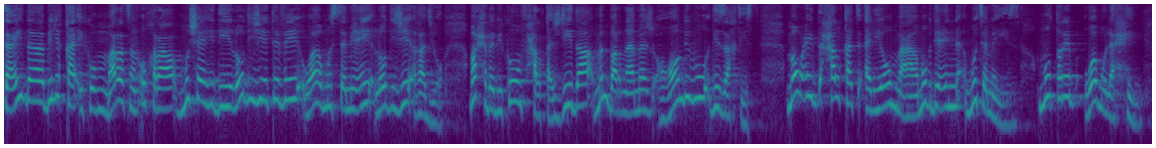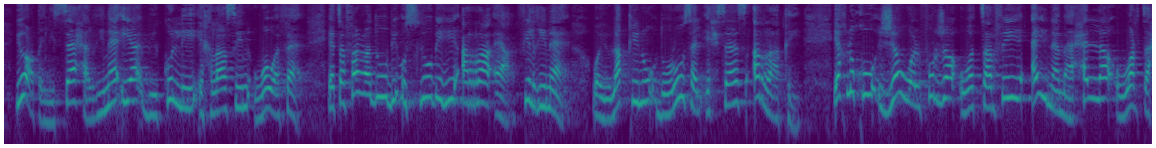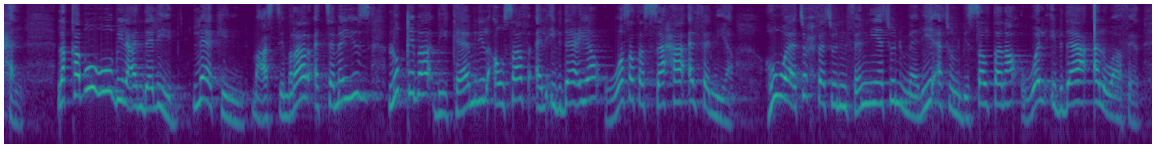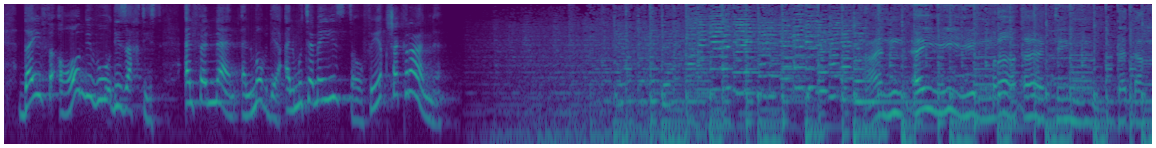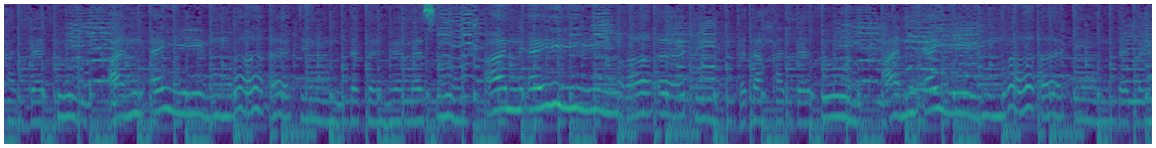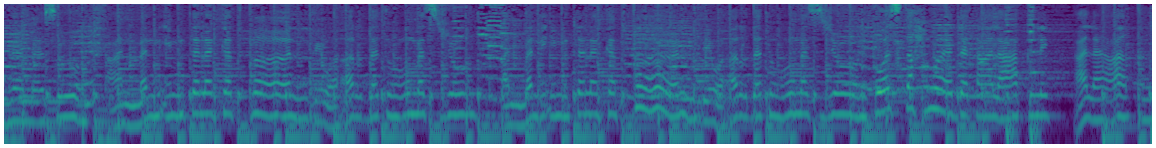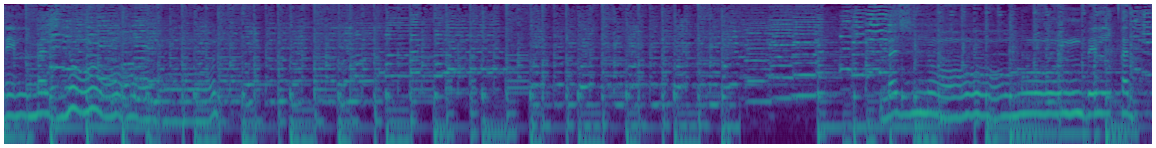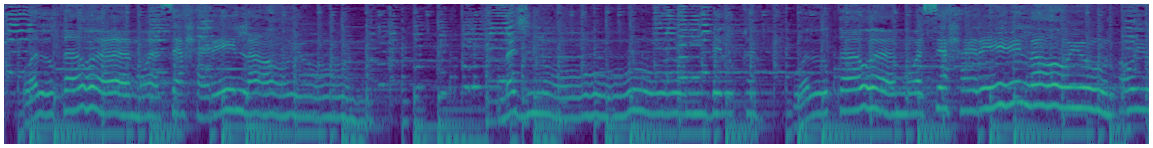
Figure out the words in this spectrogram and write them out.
سعيدة بلقائكم مرة أخرى مشاهدي L'ODJ TV ومستمعي L'ODJ Radio. مرحبا بكم في حلقة جديدة من برنامج Rendez-vous des artistes موعد حلقة اليوم مع مبدع متميز مطرب وملحن يعطي للساحة الغنائية بكل إخلاص ووفاء. يتفرد بأسلوبه الرائع في الغناء ويلقن دروس الإحساس الراقي. يخلق جو الفرجة والترفيه أينما حل وارتحل. لقبوه بالعندليب لكن مع استمرار التميز لقب بكامل الأوصاف الإبداعية وسط الساحة الفنية. هو تحفة فنية مليئة بالسلطنة والإبداع الوافر. ضيف Rendez-vous des artistes الفنان المبدع المتميز توفيق شكران. عن أي امرأة تتحدث عن أي امرأة تتهمس عن أي امرأة تتحدثون عن أي امرأة تتهمسون عن من امتلكت قلبي وأردته مسجون عن من امتلكت قلبي وأردته مسجون واستحوذت على عقلي. على عقل المجنون. مجنون بالقد والقوام وسحر العيون. مجنون بالقد والقوام وسحر العيون. عيون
